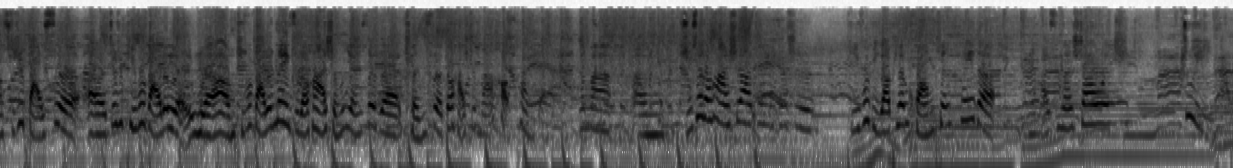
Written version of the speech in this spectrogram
啊，其实白色，呃，就是皮肤白的人啊，皮肤白的妹子的话，什么颜色的唇色都还是蛮好看的。那么，嗯，橘色的话是要建议就是皮肤比较偏黄偏黑的女孩子呢，稍微注意一下，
